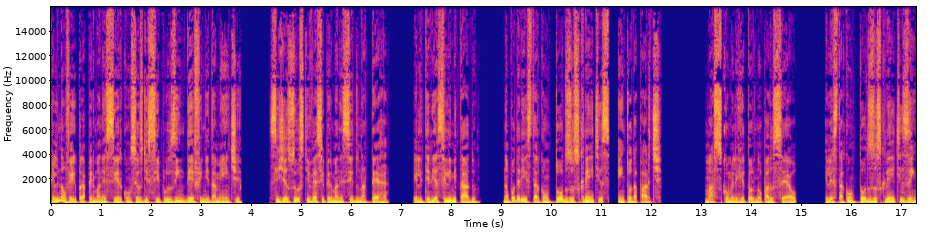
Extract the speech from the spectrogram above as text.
Ele não veio para permanecer com seus discípulos indefinidamente. Se Jesus tivesse permanecido na terra, ele teria se limitado. Não poderia estar com todos os crentes em toda parte. Mas como ele retornou para o céu, ele está com todos os crentes em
